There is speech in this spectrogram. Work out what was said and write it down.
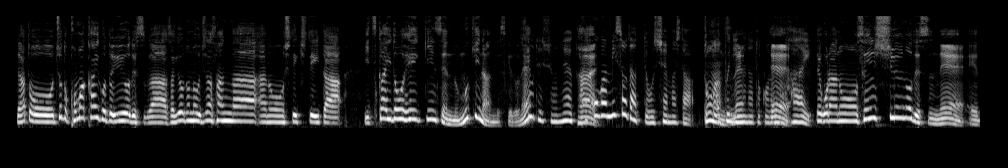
で、あと、ちょっと細かいこと言うようですが、先ほどの内田さんが、あの、指摘していた、5日移動平均線の向きなんですけどね。そうですよね。ここがミソだっておっしゃいました。そうなんですね。オープニングのところで。えー、はい。で、これあの、先週のですね、えっ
